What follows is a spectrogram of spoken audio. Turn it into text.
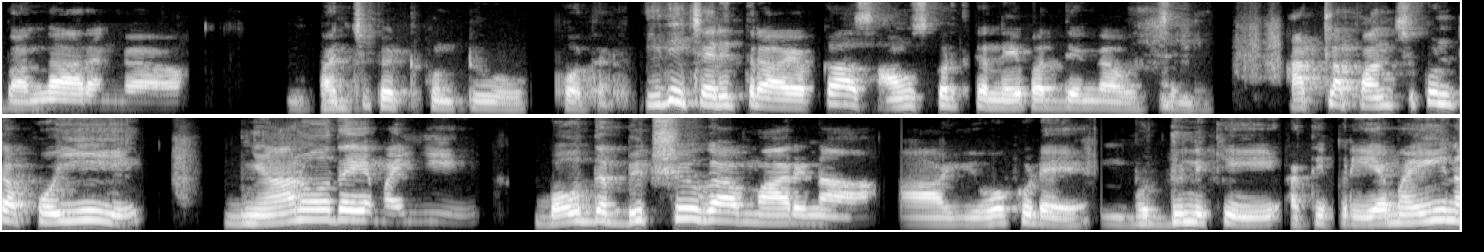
బంగారంగా పంచిపెట్టుకుంటూ పోతారు. ఇది చరిత్ర యొక్క సాంస్కృతిక నేపథ్యంగా వచ్చింది. అట్లా పంచుకుంటా పోయి జ్ఞానోదయం అయ్యి బౌద్ధ భిక్షువుగా మారిన ఆ యువకుడే బుద్ధునికి అతి ప్రియమైన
